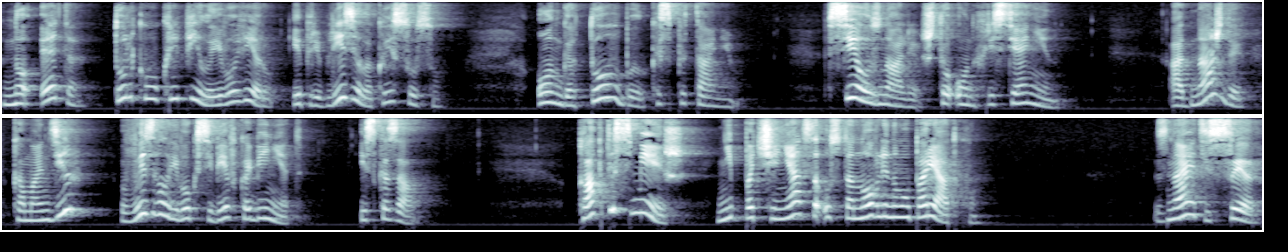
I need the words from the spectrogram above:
Но это только укрепила его веру и приблизила к Иисусу. Он готов был к испытаниям. Все узнали, что он христианин. Однажды командир вызвал его к себе в кабинет и сказал, «Как ты смеешь не подчиняться установленному порядку?» «Знаете, сэр,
